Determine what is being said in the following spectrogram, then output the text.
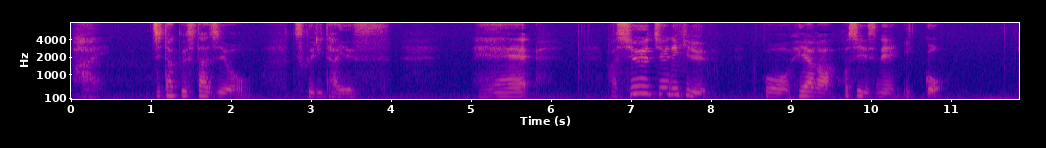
はい。自宅スタジオを作りたいです。へえ集中できるこう部屋が欲しいですね。1個。う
